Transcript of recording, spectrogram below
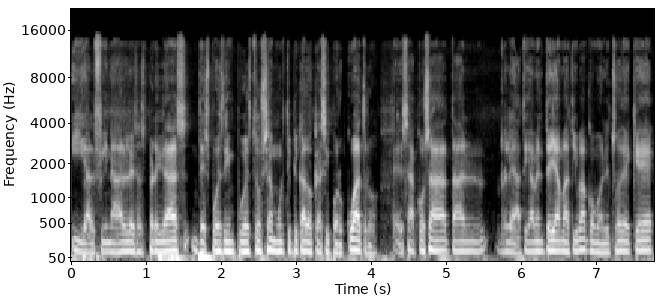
y al final esas pérdidas después de impuestos se han multiplicado casi por cuatro. Esa cosa tan relativamente llamativa como el hecho de que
